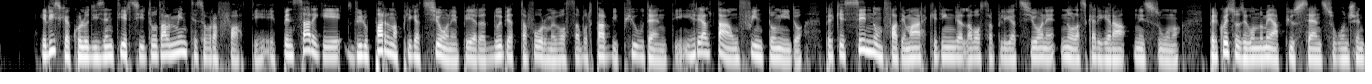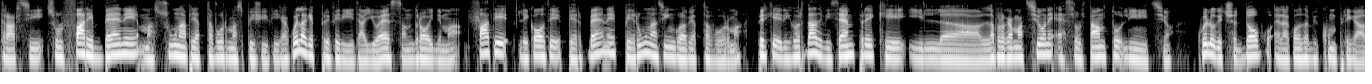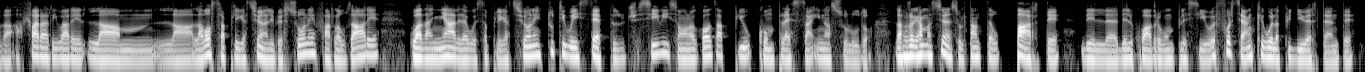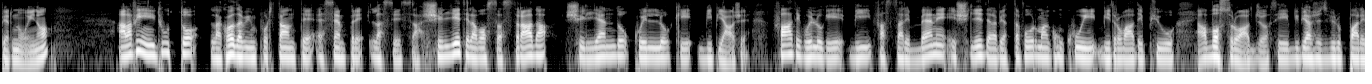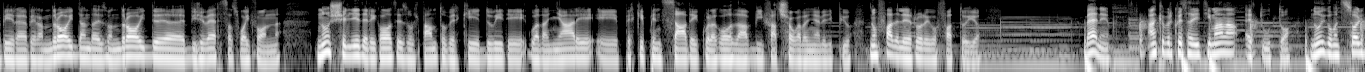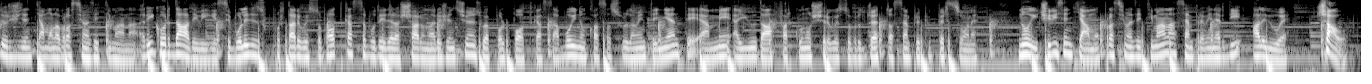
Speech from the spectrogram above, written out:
Il rischio è quello di sentirsi totalmente sopraffatti e pensare che sviluppare un'applicazione per due piattaforme possa portarvi più utenti in realtà è un finto mito, perché se non fate marketing la vostra applicazione non la scaricherà nessuno. Per questo secondo me ha più senso concentrarsi sul fare bene ma su una piattaforma specifica, quella che preferite, iOS, Android, ma fate le cose per bene per una singola piattaforma, perché ricordatevi sempre che il, la programmazione è soltanto l'inizio. Quello che c'è dopo è la cosa più complicata, a far arrivare la, la, la vostra applicazione alle persone, farla usare, guadagnare da questa applicazione, tutti quei step successivi sono la cosa più complessa in assoluto. La programmazione è soltanto parte del, del quadro complessivo e forse anche quella più divertente per noi, no? Alla fine di tutto, la cosa più importante è sempre la stessa. Scegliete la vostra strada scegliendo quello che vi piace. Fate quello che vi fa stare bene e scegliete la piattaforma con cui vi trovate più a vostro agio. Se vi piace sviluppare per, per Android, andate su Android e eh, viceversa su iPhone. Non scegliete le cose soltanto perché dovete guadagnare e perché pensate che quella cosa vi faccia guadagnare di più. Non fate l'errore che ho fatto io. Bene, anche per questa settimana è tutto. Noi come al solito ci sentiamo la prossima settimana. Ricordatevi che se volete supportare questo podcast potete lasciare una recensione su Apple Podcast. A voi non costa assolutamente niente e a me aiuta a far conoscere questo progetto a sempre più persone. Noi ci risentiamo prossima settimana, sempre venerdì alle 2. Ciao!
